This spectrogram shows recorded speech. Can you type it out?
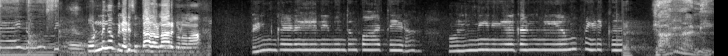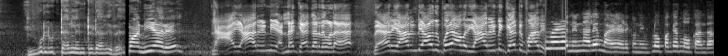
வேண்டும். சி- பொண்ணுங்க பின்னாடி சுத்தாதவனா இருக்கணும்னா பெண்களை நிமிந்தும் பார்த்திட உன்னினிய கண்ணியம் பிடிக்க யாரா நீ? இவ்வளவு டேலண்டட் ஆகுற நீ யாரு? நான் யாருன்னு என்ன கேட்கறத விட வேற யாருண்டியாவது போய் அவர் யாருன்னு கேட்டு பாரு நின்னாலே மழை எடுக்கணும் இவ்ளோ பக்கத்துல உட்காந்தா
